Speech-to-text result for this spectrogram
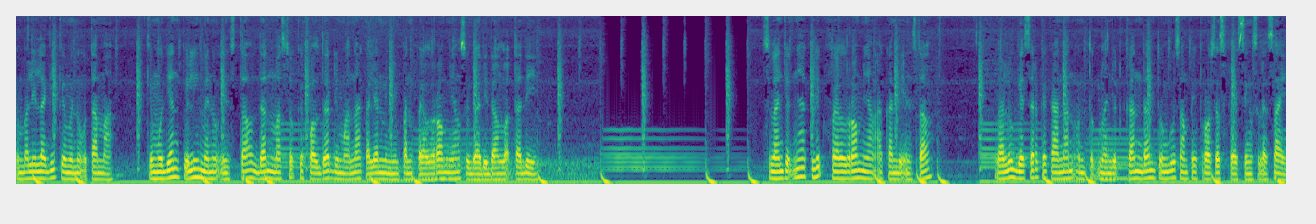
kembali lagi ke menu utama. Kemudian pilih menu install dan masuk ke folder di mana kalian menyimpan file ROM yang sudah di-download tadi. Selanjutnya klik file ROM yang akan diinstal, lalu geser ke kanan untuk melanjutkan dan tunggu sampai proses flashing selesai.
